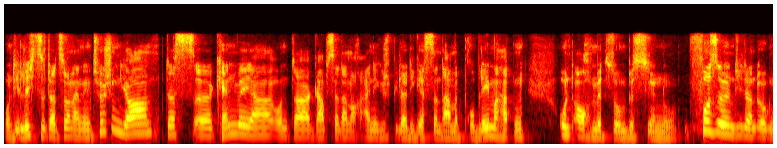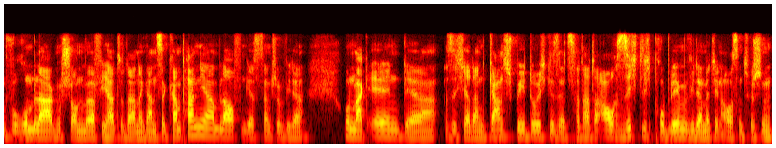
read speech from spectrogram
Und die Lichtsituation an den Tischen, ja, das äh, kennen wir ja. Und da gab es ja dann auch einige Spieler, die gestern damit Probleme hatten. Und auch mit so ein bisschen Fusseln, die dann irgendwo rumlagen. Sean Murphy hatte da eine ganze Kampagne am Laufen gestern schon wieder. Und Mark Allen, der sich ja dann ganz spät durchgesetzt hat, hatte auch sichtlich Probleme wieder mit den Außentischen.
